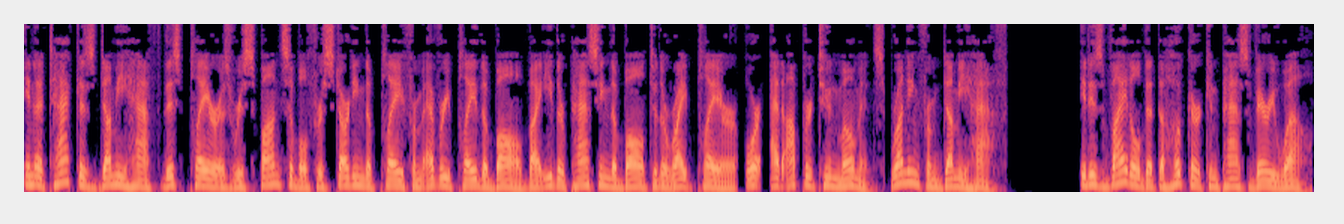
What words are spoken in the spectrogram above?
In attack as dummy half this player is responsible for starting the play from every play the ball by either passing the ball to the right player, or, at opportune moments, running from dummy half. It is vital that the hooker can pass very well.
